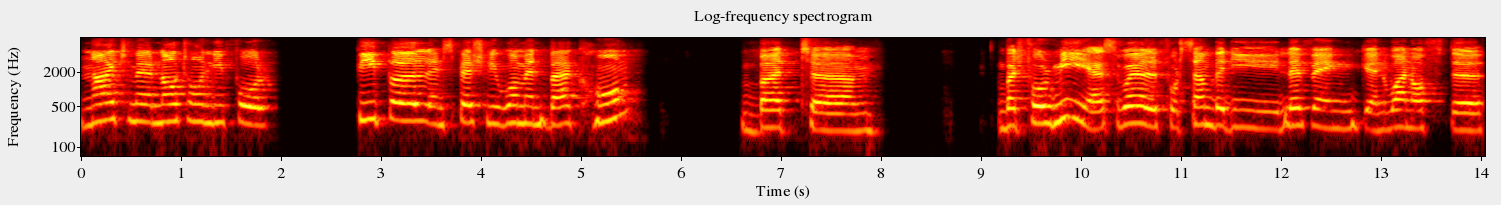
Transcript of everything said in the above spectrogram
Nightmare not only for people and especially women back home but um, but for me as well for somebody living in one of the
